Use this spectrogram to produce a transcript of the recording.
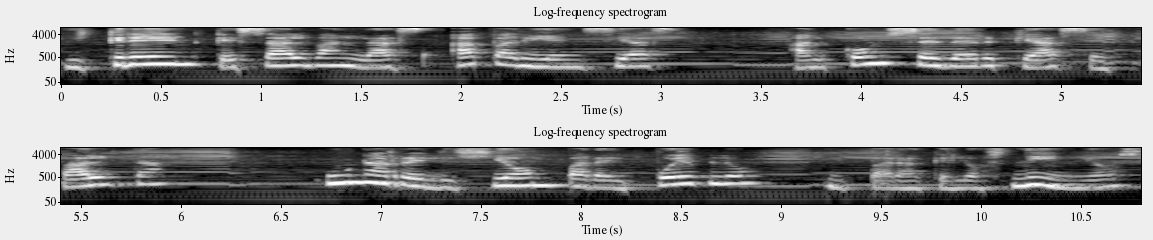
y creen que salvan las apariencias al conceder que hace falta una religión para el pueblo y para que los niños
